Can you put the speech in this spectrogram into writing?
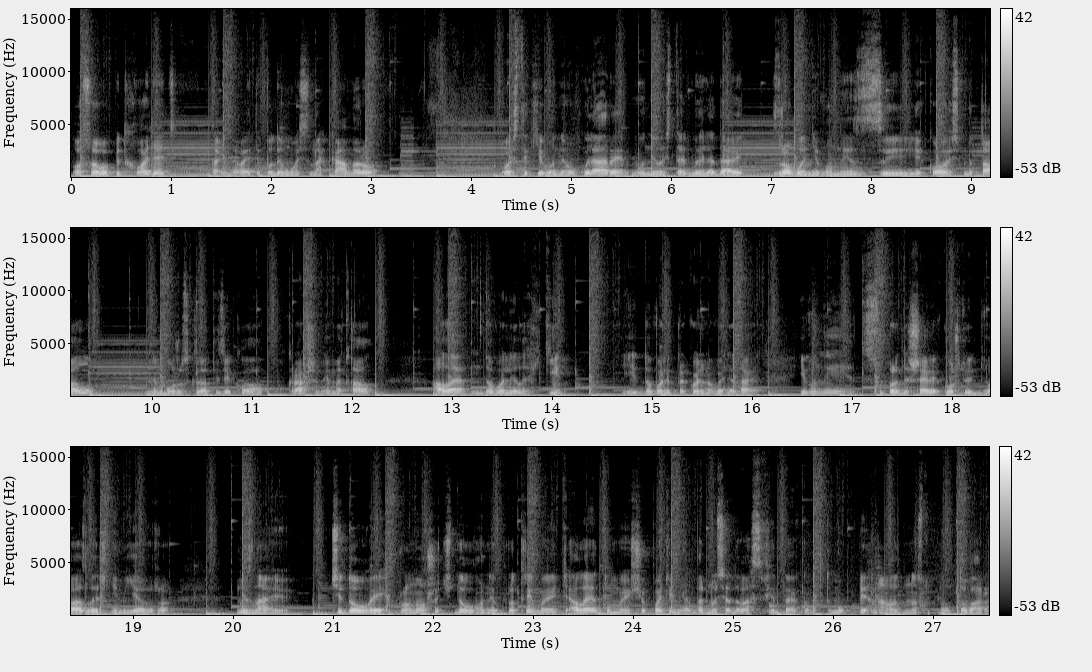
особо підходять. Так, давайте подивимося на камеру. Ось такі вони окуляри, вони ось так виглядають. Зроблені вони з якогось металу, не можу сказати з якого, покрашений метал, але доволі легкі і доволі прикольно виглядають. І вони супер дешеві, коштують 2 з лишнім євро. Не знаю, чи довго їх проношу, чи довго не протримують, але я думаю, що потім я вернуся до вас з фідбеком. Тому пігнали до наступного товару.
